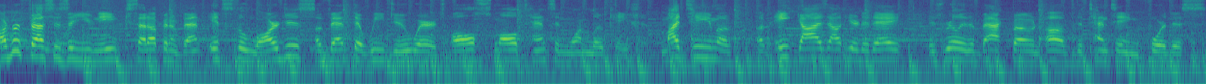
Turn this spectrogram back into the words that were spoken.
Harborfest is a unique setup and event. It's the largest event that we do where it's all small tents in one location. My team of, of eight guys out here today is really the backbone of the tenting for this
